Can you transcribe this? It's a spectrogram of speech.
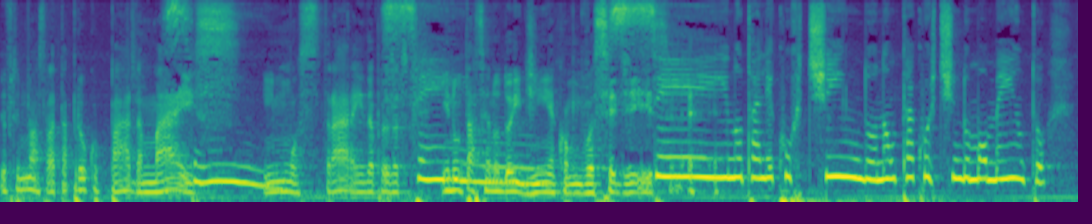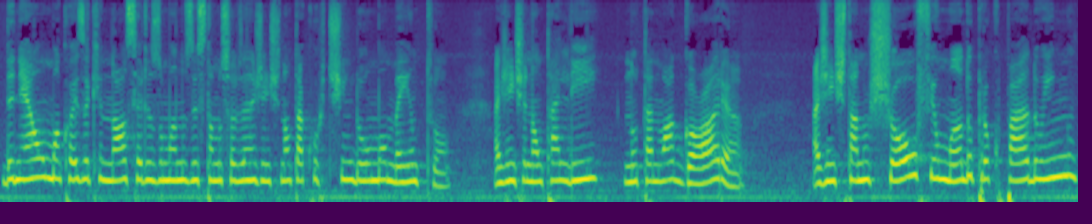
Eu falei, nossa, ela está preocupada mais Sim. em mostrar ainda para os outros. Sim. E não está sendo doidinha, como você disse. Sim, né? não está ali curtindo, não está curtindo o momento. Daniel, uma coisa que nós, seres humanos, estamos fazendo, a gente não está curtindo o momento. A gente não está ali não está no agora. A gente está no show filmando, preocupado em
